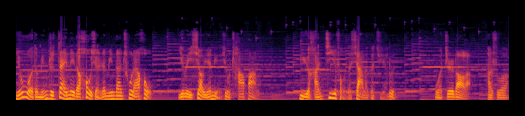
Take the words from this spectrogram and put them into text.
有我的名字在内的候选人名单出来后，一位校园领袖插话了：“雨涵讥讽地下了个结论：“我知道了。”他说：“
